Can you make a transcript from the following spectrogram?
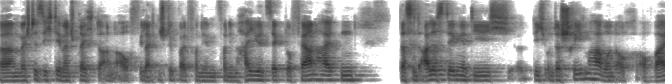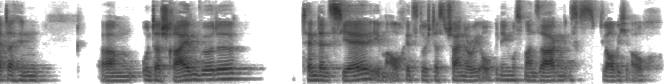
äh, möchte sich dementsprechend dann auch vielleicht ein Stück weit von dem, von dem High-Yield-Sektor fernhalten. Das sind alles Dinge, die ich, die ich unterschrieben habe und auch, auch weiterhin ähm, unterschreiben würde. Tendenziell eben auch jetzt durch das China Reopening muss man sagen, ist, glaube ich, auch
